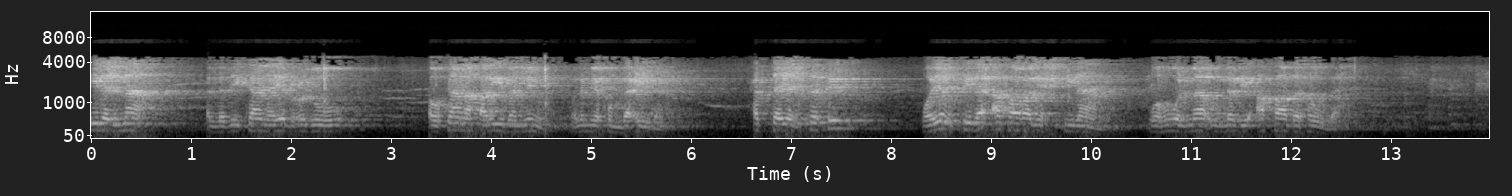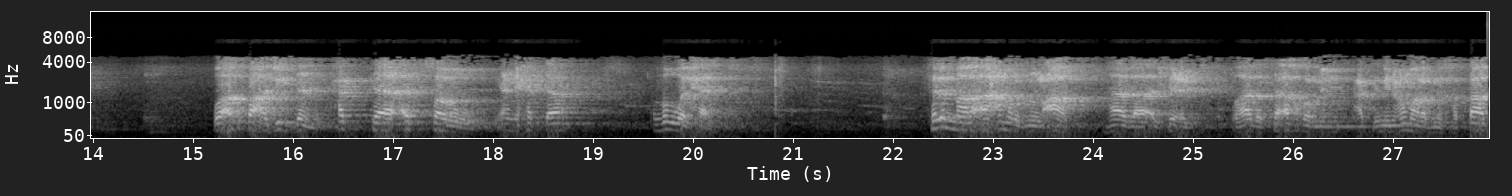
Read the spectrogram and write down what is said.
إلى الماء الذي كان يبعد أو كان قريبا منه ولم يكن بعيدا حتى يغتسل ويغسل أثر الاحتلام وهو الماء الذي أصاب ثوبه. وأبطأ جدا حتى أسفروا يعني حتى ضو الحال. فلما رأى عمرو بن العاص هذا الفعل وهذا التأخر من من عمر بن الخطاب.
